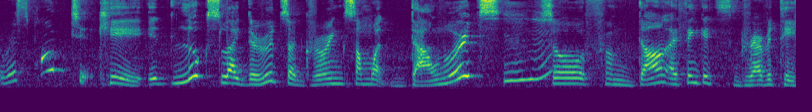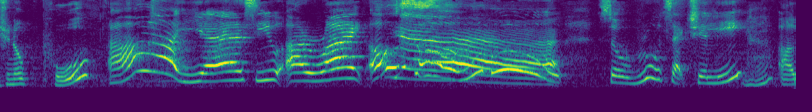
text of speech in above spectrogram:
respond to? Okay, it looks like the roots are growing somewhat downwards. Mm-hmm. So from down, I think it's gravitational pull. Ah, yes, you are right. Also, Yeah. So roots actually Mm-hmm. uh,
